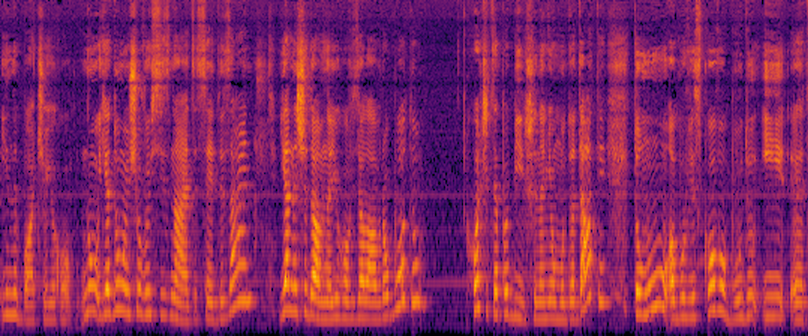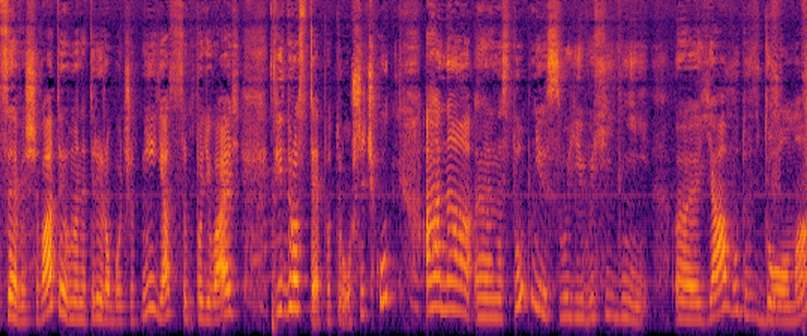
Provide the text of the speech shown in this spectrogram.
і не бачу його. Ну, я думаю, що ви всі знаєте цей дизайн. Я нещодавно його взяла в роботу. Хочеться побільше на ньому додати, тому обов'язково буду і е, це вишивати. У мене три робочих дні. Я сподіваюся, підросте потрошечку. А на е, наступні свої вихідні е, я буду вдома.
